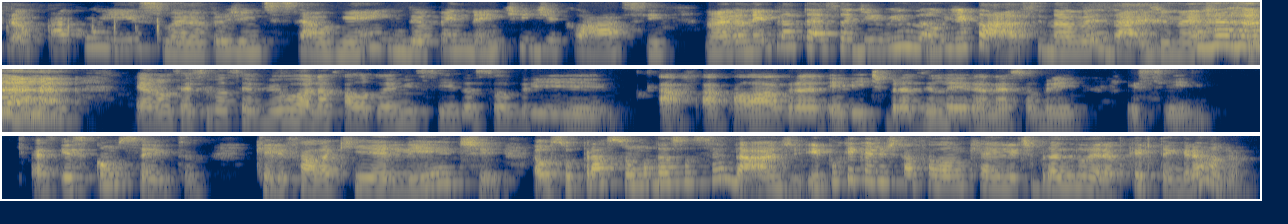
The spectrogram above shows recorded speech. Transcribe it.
preocupar com isso, era para a gente ser alguém independente de classe, não era nem para ter essa divisão de classe, na verdade, né? Eu não sei se você viu, Ana, fala do Emicida sobre a, a palavra elite brasileira, né? Sobre esse, esse conceito. Que ele fala que elite é o suprassumo da sociedade. E por que, que a gente está falando que é a elite brasileira? É porque ele tem grana?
